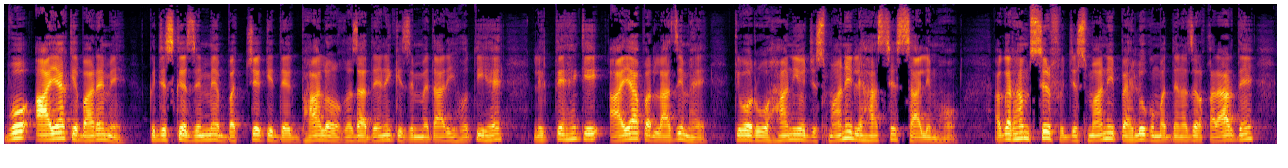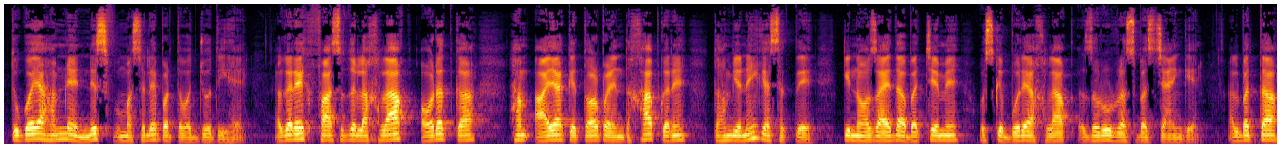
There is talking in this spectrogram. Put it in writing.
وہ آیا کے بارے میں کہ جس کے ذمے بچے کی دیکھ بھال اور غذا دینے کی ذمہ داری ہوتی ہے، لکھتے ہیں کہ آیا پر لازم ہے کہ وہ روحانی اور جسمانی لحاظ سے سالم ہو۔ اگر ہم صرف جسمانی پہلو کو مد نظر قرار دیں، تو گویا ہم نے نصف مسئلے پر توجہ دی ہے۔ اگر ایک فاسد الاخلاق عورت کا ہم آیا کے طور پر انتخاب کریں، تو ہم یہ نہیں کہہ سکتے کہ نوزائیدہ بچے میں اس کے برے اخلاق ضرور رس بس جائیں گے۔ البتہ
